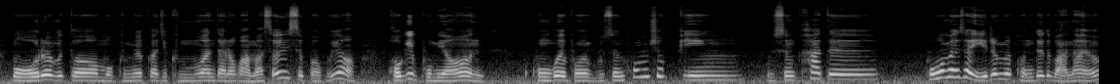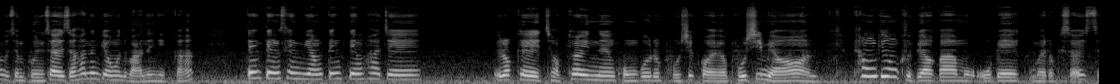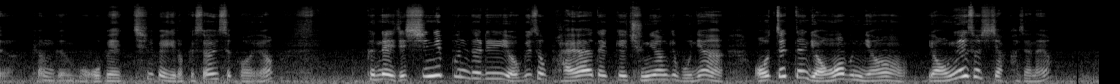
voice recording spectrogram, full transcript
뭐 월요일부터 뭐 금요일까지 근무한다라고 아마 써 있을 거고요. 거기 보면 공고에 보면 무슨 홈쇼핑, 무슨 카드, 보험회사 이름을 건 데도 많아요. 요즘 본사에서 하는 경우도 많으니까. 땡땡 생명, 땡땡 화재, 이렇게 적혀 있는 공고를 보실 거예요. 보시면 평균 급여가 뭐 500, 뭐 이렇게 써 있어요. 평균 뭐 500, 700 이렇게 써 있을 거예요. 근데 이제 신입분들이 여기서 봐야 될 게 중요한 게 뭐냐. 어쨌든 영업은요, 0에서 시작하잖아요.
